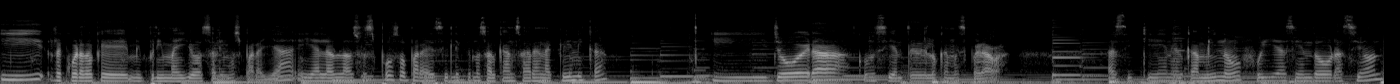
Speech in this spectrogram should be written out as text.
Y recuerdo que mi prima y yo salimos para allá. Ella le habló a su esposo para decirle que nos alcanzara en la clínica. Y yo era consciente de lo que me esperaba. Así que en el camino fui haciendo oración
